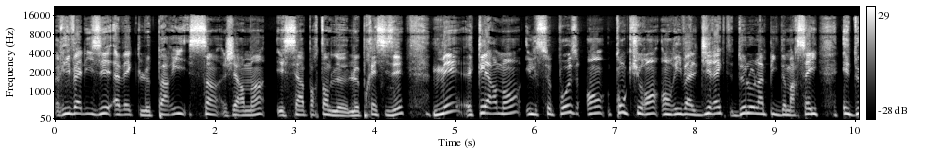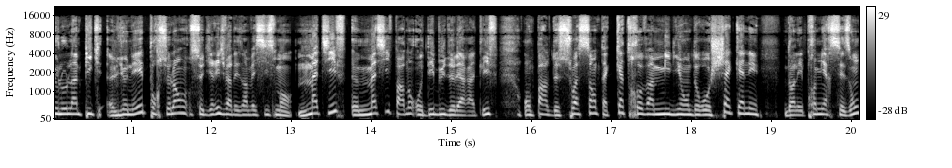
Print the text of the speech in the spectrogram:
rivaliser avec le Paris Saint-Germain et c'est important de le, le préciser. Mais clairement, il se pose en concurrent, en rival direct de l'Olympique de Marseille et de l'Olympique lyonnais. Pour cela, on se dirige vers des investissements massifs, euh, massifs pardon, au début de l'ère Ratcliffe. On parle de 60 à 80 millions d'euros chaque année dans les premières saisons.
